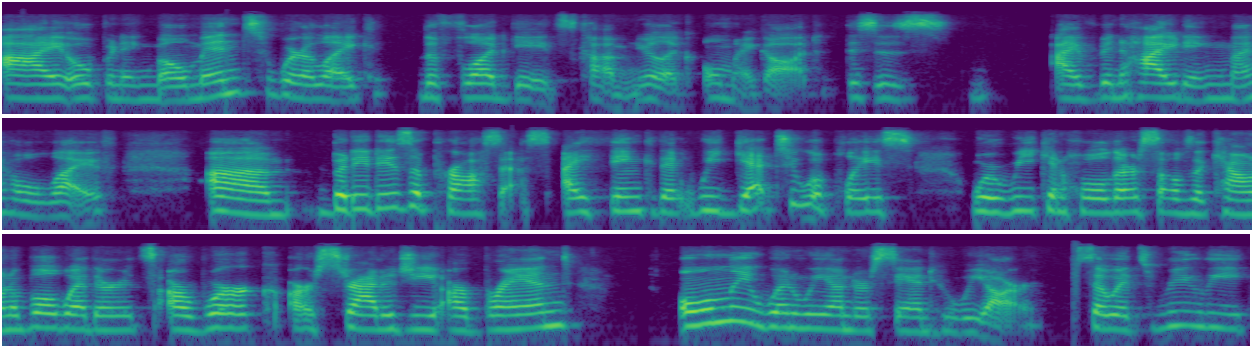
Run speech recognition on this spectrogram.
eye-opening moment where like the floodgates come and you're like oh my god this is i've been hiding my whole life. Um, but it is a process. I think that we get to a place where we can hold ourselves accountable whether it's our work our strategy our brand only when we understand who we are. So it's really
